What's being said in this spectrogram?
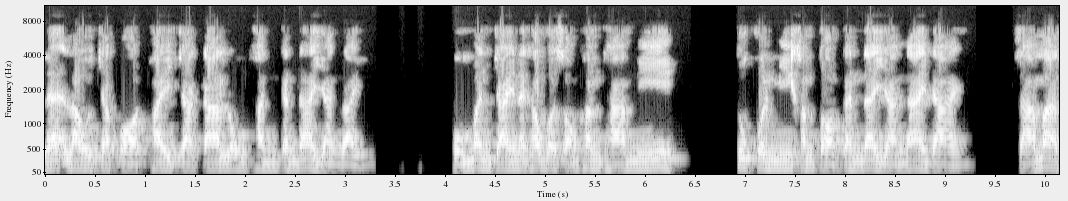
และเราจะปลอดภัยจากการลงทันกันได้อย่างไร ผมมั่นใจนะครับว่าสองคำถามนี้ ทุกคนมีคำตอบกันได้อย่างง่ายดายสามารถ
